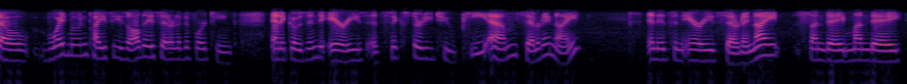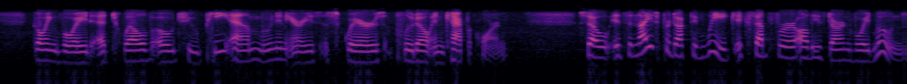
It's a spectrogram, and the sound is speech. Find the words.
so void moon Pisces all day Saturday the 14th, and it goes into Aries at 6:32 p.m. Saturday night, and it's in Aries Saturday night, Sunday, Monday, going void at 12:02 p.m. Moon in Aries squares Pluto in Capricorn. So it's a nice productive week, except for all these darn void moons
